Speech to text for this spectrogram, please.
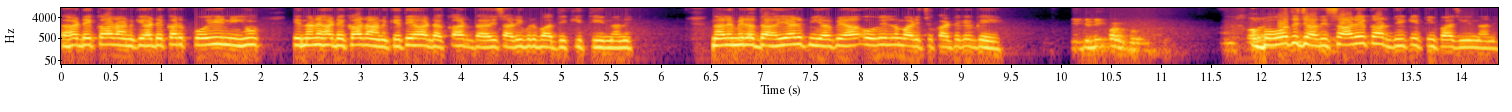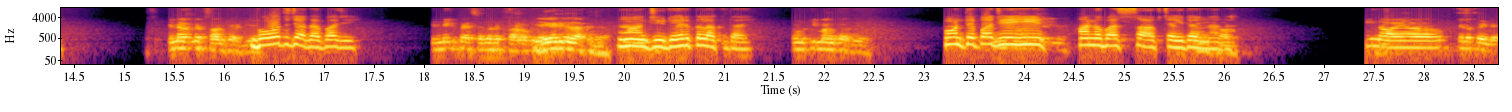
ਤਾਂ ਸਾਡੇ ਘਰ ਆਣ ਕੇ ਸਾਡੇ ਘਰ ਕੋਈ ਨਹੀਂ ਹੋ। ਇਹਨਾਂ ਨੇ ਸਾਡੇ ਘਰ ਆਣ ਕੇ ਤੇ ਸਾਡਾ ਘਰ ਦਾ ਹੀ ਸਾਰੀ ਬਰਬਾਦੀ ਕੀਤੀ ਇਹਨਾਂ ਨੇ। ਨਾਲੇ ਮੇਰਾ 10000 ਰੁਪਇਆ ਪਿਆ ਉਹ ਵੀ ਅਲਮਾਰੀ ਚੋਂ ਕੱਢ ਕੇ ਗਏ। ਕੀ ਕਿੰਨੀ ਭੰਨ ਤੋੜ ਬਹੁਤ ਜ਼ਿਆਦਾ ਸਾਰੇ ਘਰ ਦੀ ਕੀਤੀ ਭਾਜੀ ਇਹਨਾਂ ਨੇ। ਕਿੰਨਾ ਕੁ ਨੁਕਸਾਨ ਕਰ ਗਿਆ? ਬਹੁਤ ਜ਼ਿਆਦਾ ਭਾਜੀ। ਕਿੰਨੇ ਕੁ ਪੈਸੇ ਦਾ ਨੁਕਸਾਨ ਹੋ ਗਿਆ? 1.5 ਲੱਖ ਦਾ। ਹਾਂਜੀ 1.5 ਲੱਖ ਦਾ ਹੈ। ਹੁਣ ਕੀ ਮੰਗ ਕਰਦੇ ਹੋ? ਹੁਣ ਤੇ ਭਾਜੀ ਇਹੀ ਸਾਨੂੰ ਬਸ ਸਾਫ਼ ਚਾਹੀਦਾ ਇਹਨਾਂ ਦਾ। ਕੀ ਨਾਂ ਆ ਕਿਹੜਾ ਪਿੰਡ ਹੈ?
